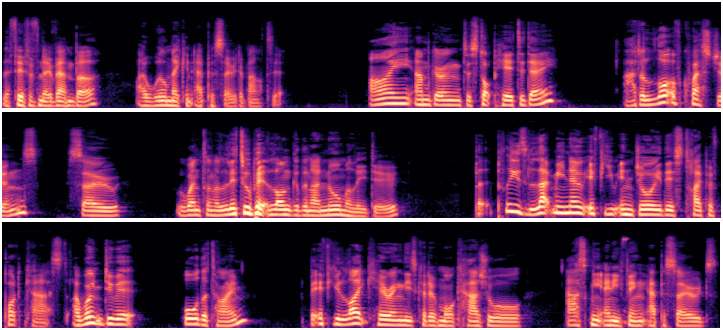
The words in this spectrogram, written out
the 5th of November, I will make an episode about it. I am going to stop here today. I had a lot of questions, so we went on a little bit longer than I normally do. But please let me know if you enjoy this type of podcast. I won't do it all the time, but if you like hearing these kind of more casual, ask me anything episodes,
